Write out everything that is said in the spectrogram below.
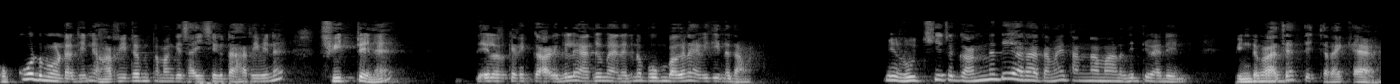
ඔක්කොටම උන්ට තියෙන්නේ හරියටම තමන්ගේ සයිස් එකට හරි වෙන ෆිට වෙන ටේලර් කෙනෙක් ගාඩ ගිහලා ඇඳුම ඇඳගෙන පුම්බගෙන ඇවිදින්න තමයි. මේ රුචියට ගන්න දේ අරා තමයි තණ්හාමාන දිට්ඨි වැඩෙන්නේ. පින්ඩ පාතයත් එච්චරයි කෑම.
